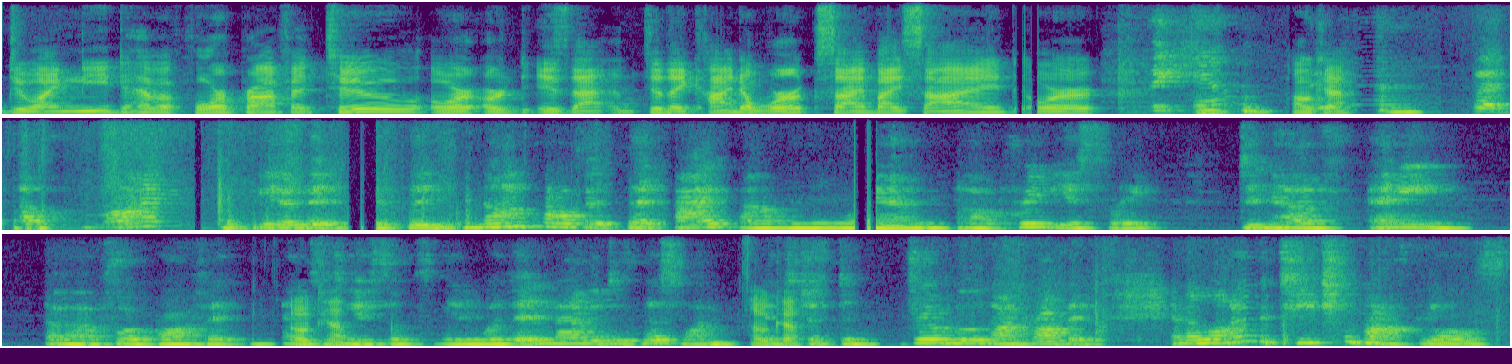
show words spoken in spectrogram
do I need to have a for-profit too, or or is that do they kind of work side by side, or They can. they Okay. can. But uh, my, you know, the, the nonprofit that I founded and ran uh, previously didn't have any uh, for-profit entity Okay. associated with it, and neither does this one. Okay. It's just a true nonprofit. And a lot of the teaching hospitals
